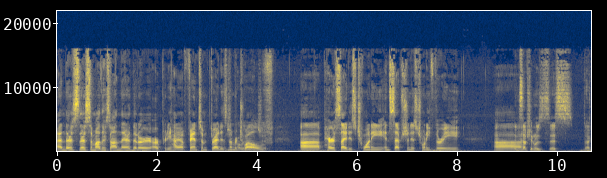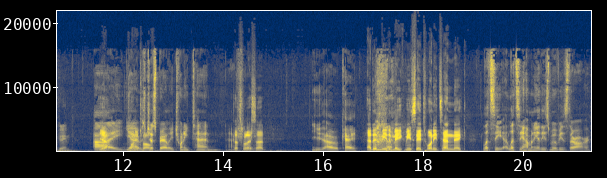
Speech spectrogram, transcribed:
And there's there's some others on there that are, are pretty high up. Phantom Thread is number probably watch twelve. Uh, Parasite is twenty. Inception is twenty three. Uh, Inception was this decade. Yeah, yeah, it was just barely 2010. That's what I said. You, okay. I didn't mean to make me say 2010, Nick. Let's see. Let's see how many of these movies there are.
